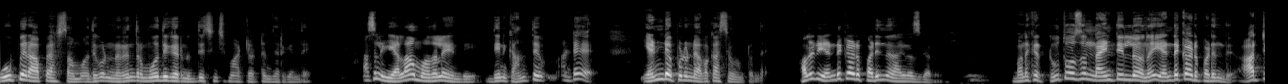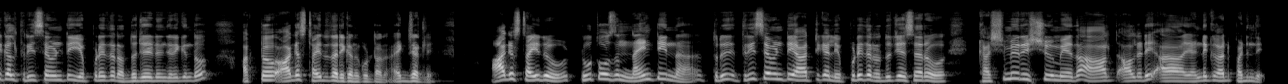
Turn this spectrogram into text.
ఊపిరి ఆపేస్తాము. అది కూడా నరేంద్ర మోదీ గారిని ఉద్దేశించి మాట్లాడటం జరిగింది. అసలు ఎలా మొదలైంది? దీనికి అంతే అంటే ఎండ్ ఎప్పుడుండే అవకాశం ఉంటుంది. ఆల్రెడీ ఎండ కాడ పడింది నాగరాజ్ గారు. మనకి టూ థౌజండ్ నైన్టీన్లోనే ఎండకాడు కార్డు పడింది. ఆర్టికల్ త్రీ సెవెంటీ ఎప్పుడైతే రద్దు చేయడం జరిగిందో అక్టో ఆగస్ట్ ఐదు తారీఖు అనుకుంటాను ఎగ్జాక్ట్లీ. ఆగస్ట్ ఐదు two thousand nineteen three three seventy article ఎప్పుడైతే రద్దు చేశారో కాశ్మీర్ ఇష్యూ మీద ఆల్- ఆల్రెడీ ఆ ఎండ కార్డు పడింది.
